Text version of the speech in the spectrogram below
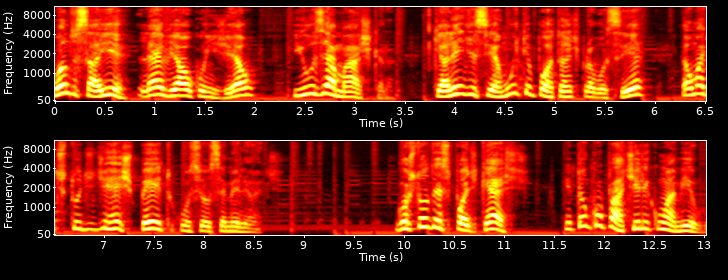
Quando sair, leve álcool em gel e use a máscara, que além de ser muito importante para você, é uma atitude de respeito com o seu semelhante. Gostou desse podcast? Então compartilhe com um amigo.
